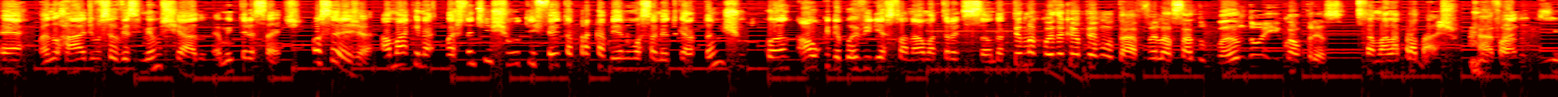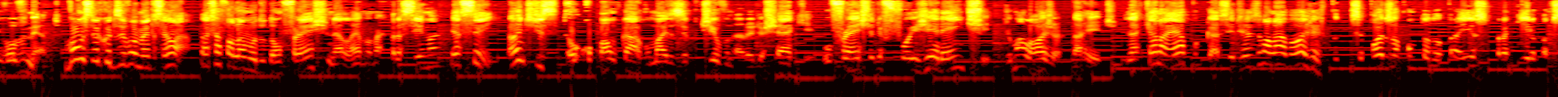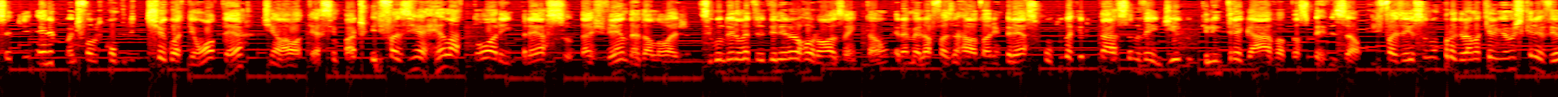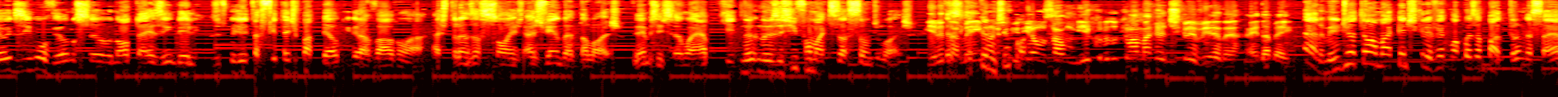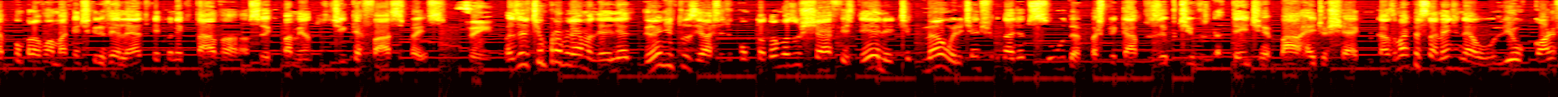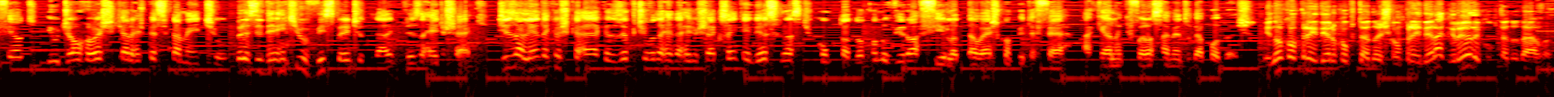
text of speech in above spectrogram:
É, mas no rádio você ouve esse mesmo chiado. É muito interessante. Ou seja, a máquina bastante enxuta e feita para caber num orçamento que era tão enxuto quanto algo que depois viria a se tornar uma tradição da Tem uma coisa que eu ia perguntar: foi lançado quando e qual preço? está mais lá para baixo. Vamos falar do desenvolvimento. Vamos ver com o desenvolvimento assim lá. Nós já falamos do Don French, né? Lembra mais para cima. E assim, antes de ocupar um cargo mais executivo na Radio Shack, o French ele foi gerente de uma loja da rede. E naquela época, se eles falavam, ó, gente, você pode usar o computador para isso, para aquilo, para não sei o quê. Ele, quando a gente falou de computador, chegou a ter um Alter, tinha lá o Alter simpático, ele fazia relatório impresso das vendas da loja. Segundo ele, a letra dele era horrorosa, então era melhor fazer um relatório impresso com tudo aquilo que estava sendo vendido, que ele entregava para supervisão. Ele fazia isso num programa que ele mesmo escreveu e desenvolveu no seu no altarzinho dele. Inclusive com direito a fita de papel que gravavam a- as transações, as vendas da loja. Lembre-se, isso é uma época que n- não existia informatização de loja. E ele também não tinha preferia usar um micro do que uma máquina de escrever, né? Ainda bem. É, no mínimo devia ter uma máquina de escrever com uma coisa padrão nessa época, comprava uma máquina de escrever elétrica e conectava ao seu equipamento. Tinha interface para isso. Sim. Mas ele tinha um problema, né? Ele é grande entusiasta de computador, mas os chefes dele, tipo, não, ele tinha uma dificuldade absurda para explicar para os executivos da Tente barra Radio Shack. No caso, mais precisamente, né, o Leo Cornfield e o John Rush, que era especificamente o presidente e o vice-presidente da empresa Radio Shack. Diz a lenda que os, ca- que os executivos da, da Radio Shack só entenderam esse lance de computador quando viram a fila da West Computer Fair, aquela que foi o lançamento do Apple II. E não compreenderam o computador, eles compreenderam a grana que o computador dava.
